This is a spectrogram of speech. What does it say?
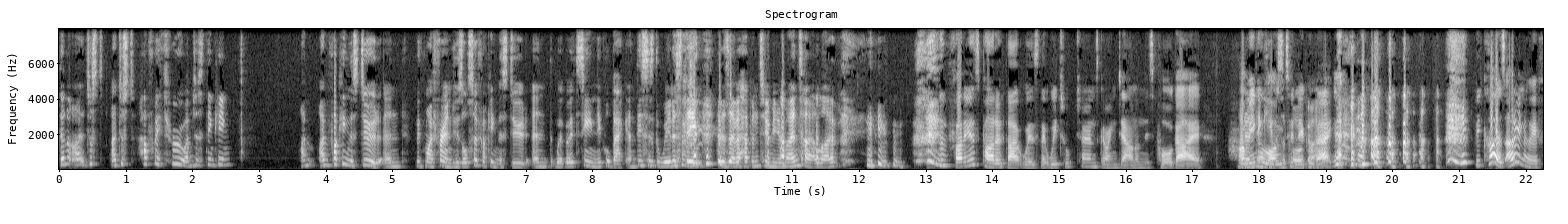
then I just I just halfway through, I'm just thinking. I'm, I'm fucking this dude and with my friend who's also fucking this dude and we're both singing Nickelback and this is the weirdest thing that has ever happened to me in my entire life. the funniest part of that was that we took turns going down on this poor guy humming along to. Nickelback. because I don't know if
